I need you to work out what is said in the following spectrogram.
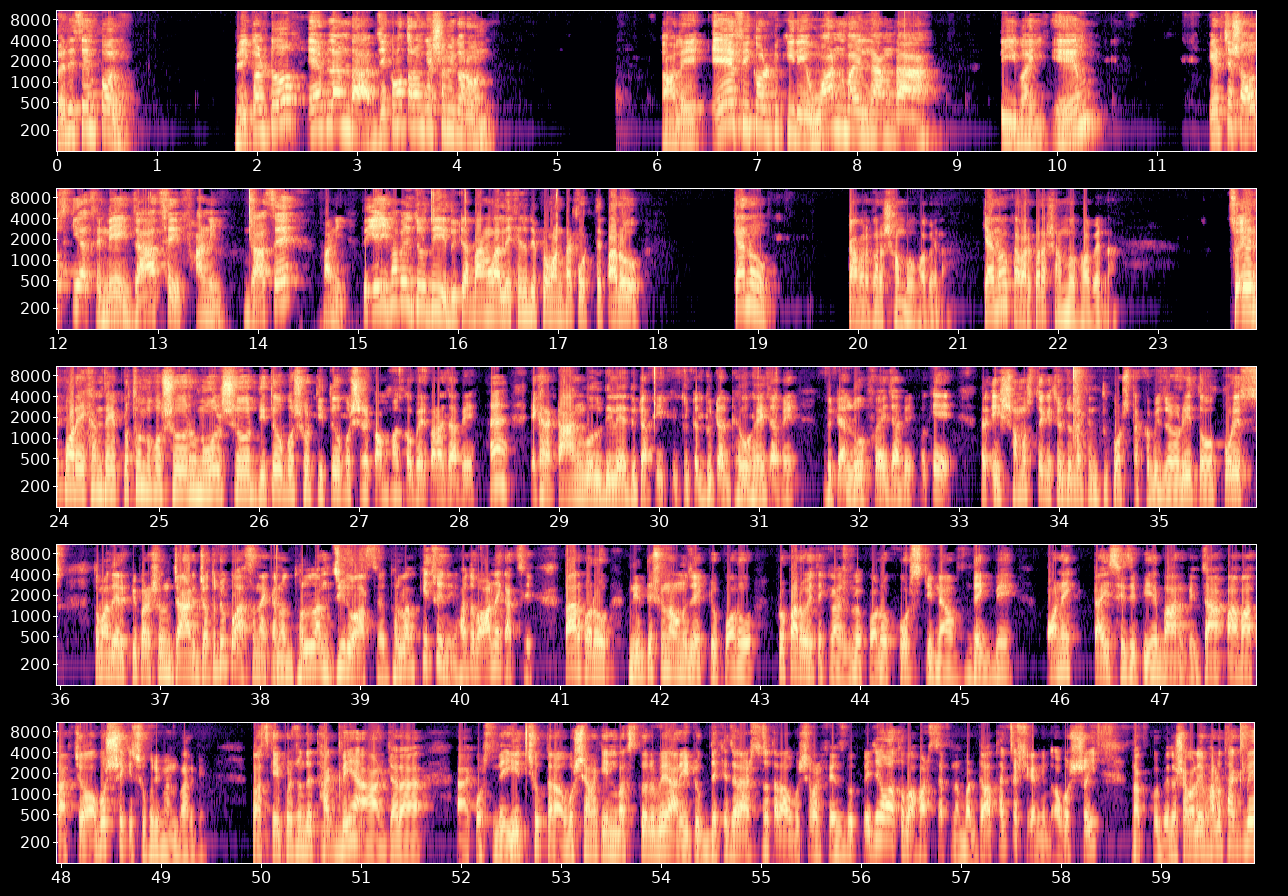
very simple V to F lambda যে কোনো তরঙ্গের সমীকরণ। তাহলে এফ ইকুয়াল টু কি রে? One by lambda T by M এর চেয়ে সহজ কি আছে? নেই। যা আছে ফানি যা আছে ফানি তো এইভাবে যদি দুইটা বাংলা লিখে যদি প্রমাণটা করতে পারো, কেন কাভার করা সম্ভব হবে না? কেন কাভার করা সম্ভব হবে না? এরপরে এখান থেকে প্রথম উপসুর মূল সুর দ্বিতীয় উপসুর তৃতীয় উপসুরের কম্পাঙ্ক বের করা যাবে। হ্যাঁ? এখানে একটা আঙ্গুল দিলে দুটা পিক, দুটা দুটা ঢেউ হয়ে যাবে, দুটা লুপ হয়ে যাবে। ওকে এই সমস্ত কিছুর জন্য কিন্তু কোর্সটা খুবই জরুরি। তো পরিস তোমাদের প্রিপারেশন যার যতটুকু আছে না কেন, ধরলাম জিরো আছে, ধরলাম কিছুই নেই হয়তো অনেক আছে। তারপরও নির্দেশনা অনুযায়ী একটু পড়ো প্রপার ওয়েতে ক্লাসগুলো করো কোর্সটি নাও, দেখবে অনেকটাই সিজিপিএ বাড়বে, যা পাবা তার চেয়ে অবশ্যই কিছু পরিমাণ বাড়বে। তো আজকে এই পর্যন্ত থাকবে, আর যারা কোর্স ইচ্ছুক, তারা অবশ্যই আমাকে ইনবক্স করবে। আর ইউটিউব দেখে যারা আসছে তারা অবশ্যই আমার ফেসবুক পেজে অথবা হোয়াটসঅ্যাপ নাম্বার দেওয়া থাকবে, সেখানে কিন্তু অবশ্যই নক করবে। তো সকলেই ভালো থাকবে।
